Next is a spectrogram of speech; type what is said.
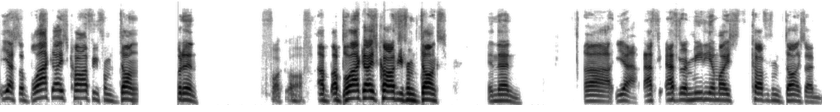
Yes, a black iced coffee from Dunk. Put in Fuck off. a, a black iced coffee from Dunks, and then, uh, yeah, after after a medium iced coffee from Dunks, I'm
